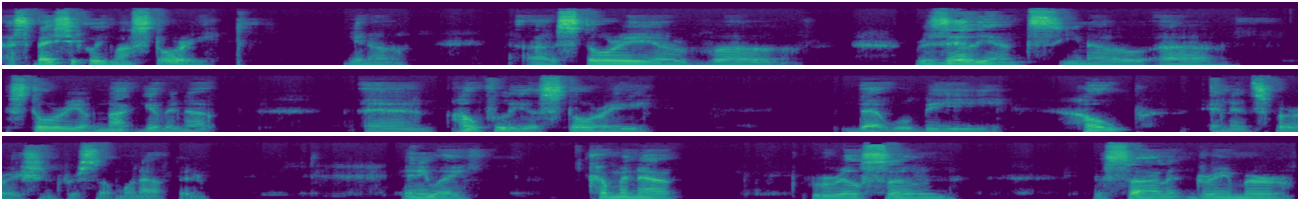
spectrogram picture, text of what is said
that's basically my story you know a story of uh, resilience you know uh, story of not giving up. And hopefully a story that will be hope and inspiration for someone out there. Anyway coming out real soon the silent dreamer.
